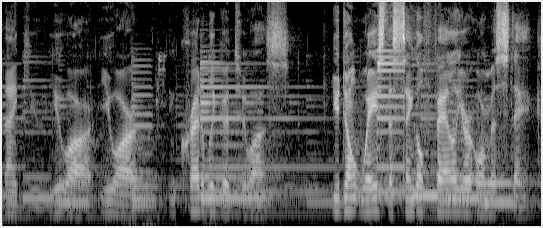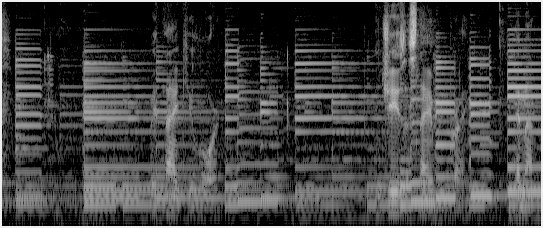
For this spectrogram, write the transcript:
Thank you. You are, you are incredibly good to us. You don't waste a single failure or mistake. We thank you, Lord. In Jesus' name we pray. Amen.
